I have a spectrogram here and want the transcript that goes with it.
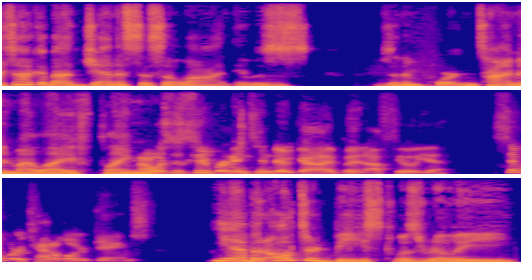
I talk about Genesis a lot. It was it was an important time in my life playing. I was a Super Nintendo guy, but I feel you. Similar catalog of games. Yeah, but Altered Beast was really,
